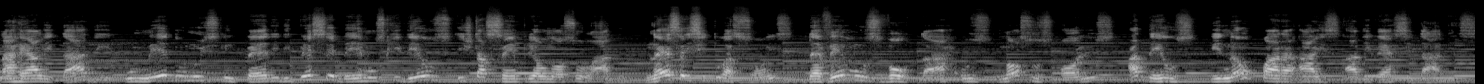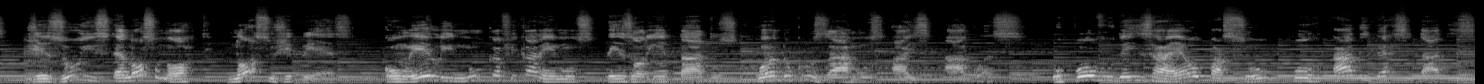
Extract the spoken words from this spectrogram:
Na realidade, o medo nos impede de percebermos que Deus está sempre ao nosso lado. Nessas situações, devemos voltar os nossos olhos a Deus e não para as adversidades. Jesus é nosso norte, nosso GPS. Com ele nunca ficaremos desorientados quando cruzarmos as águas. O povo de Israel passou por adversidades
